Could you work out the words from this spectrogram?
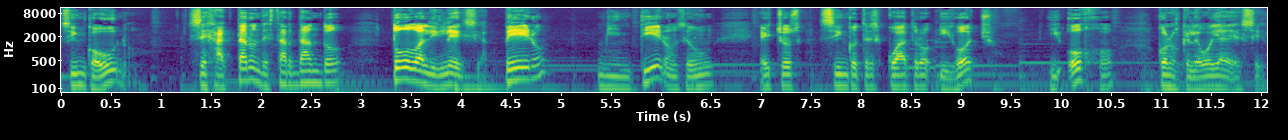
5.1. Se jactaron de estar dando todo a la iglesia, pero mintieron según Hechos 5, 3, 4 y 8. Y ojo con lo que le voy a decir.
